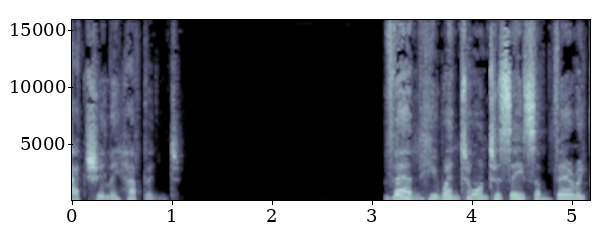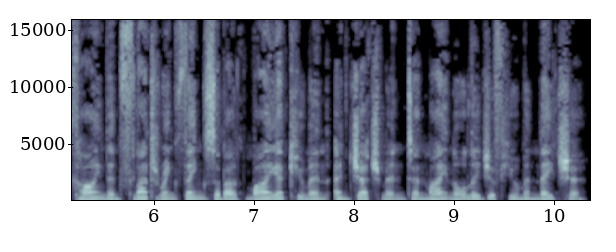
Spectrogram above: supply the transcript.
actually happened. Then he went on to say some very kind and flattering things about my acumen and judgment and my knowledge of human nature,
